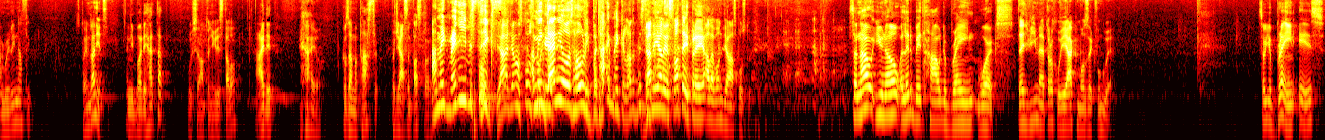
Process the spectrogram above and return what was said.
I'm really nothing. Stojím za nic. Anybody had that? Už se vám to někdy stalo? I did. Já jo. Because I'm a pastor. Protože já jsem pastor. I make many mistakes. Já dělám spoustu I mean, chyb. Daniel is holy, but I make a lot of mistakes. Daniel je svatý prej, ale on dělá spoustu chyb. So now you know a little bit how the brain works. Teď víme trochu, jak mozek funguje. So your brain is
